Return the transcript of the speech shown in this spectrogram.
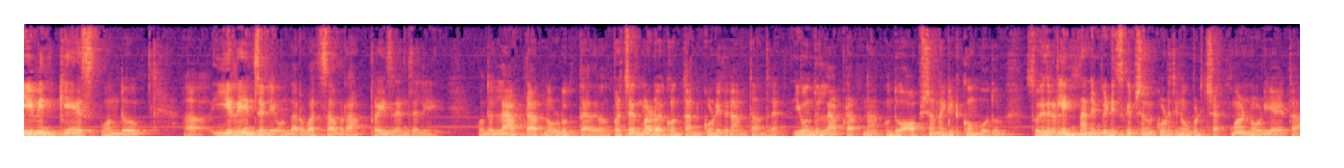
ನೀವಿನ್ ಕೇಸ್ ಒಂದು ಈ ರೇಂಜಲ್ಲಿ ಒಂದು ಅರವತ್ತು ಸಾವಿರ ಪ್ರೈಸ್ ರೇಂಜಲ್ಲಿ ಒಂದು ಲ್ಯಾಪ್ಟಾಪ್ನ ಹುಡುಕ್ತಾ ಇದ್ರೆ ಒಂದು ಪರ್ಚೇಸ್ ಮಾಡಬೇಕು ಅಂತ ಅನ್ಕೊಂಡಿದ್ದೀರಾ ಅಂತ ಅಂದರೆ, ಈ ಒಂದು ಲ್ಯಾಪ್ಟಾಪ್ನ ಒಂದು ಆಪ್ಷನ್ ಆಗಿ ಇಟ್ಕೊಬೋದು. ಸೊ ಇದರ ಲಿಂಕ್ ನಾನು ನಿಮಗೆ ಡಿಸ್ಕ್ರಿಪ್ಷನ್ ಕೊಡ್ತೀನಿ ಒಬ್ಬರು ಚೆಕ್ ಮಾಡಿ ನೋಡಿ, ಆಯಿತಾ?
